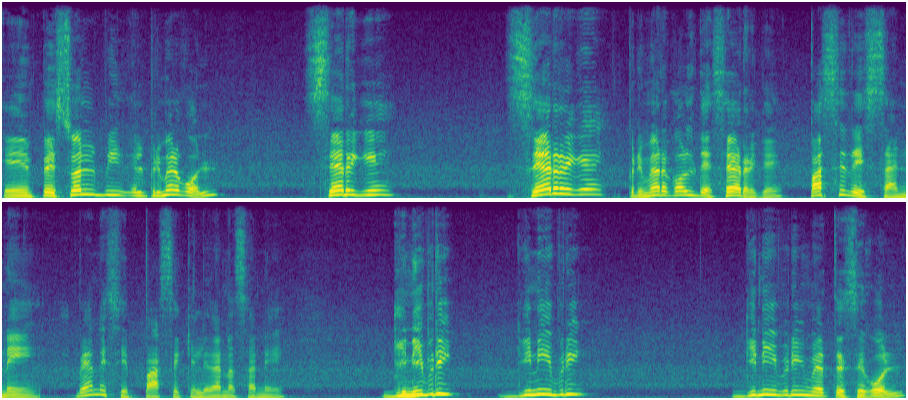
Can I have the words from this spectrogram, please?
Empezó el, primer gol. Sergue. Sergue. Primer gol de Sergue. Pase de Sané. Vean ese pase que le dan a Sané. Ginibri. Ginibri. Ginibri mete ese gol.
